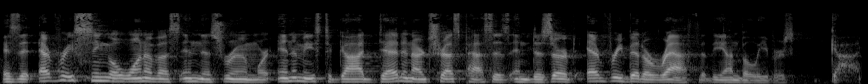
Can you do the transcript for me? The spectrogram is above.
is that every single one of us in this room were enemies to God, dead in our trespasses, and deserved every bit of wrath that the unbelievers got.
